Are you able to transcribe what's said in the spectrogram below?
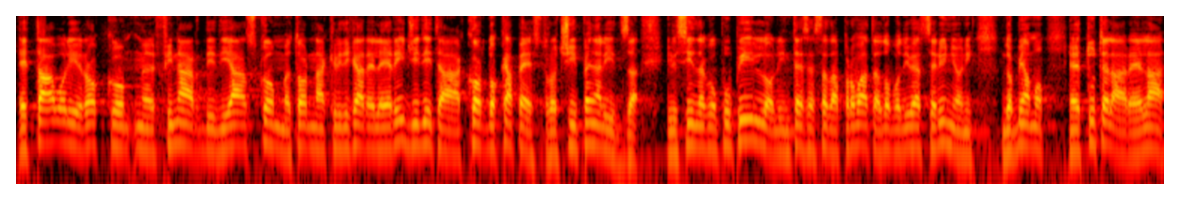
e tavoli, Rocco eh, Finardi di Ascom torna a criticare le rigidità, accordo capestro, ci penalizza. Il sindaco Pupillo, l'intesa è stata approvata dopo diverse riunioni, dobbiamo eh, tutelare la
